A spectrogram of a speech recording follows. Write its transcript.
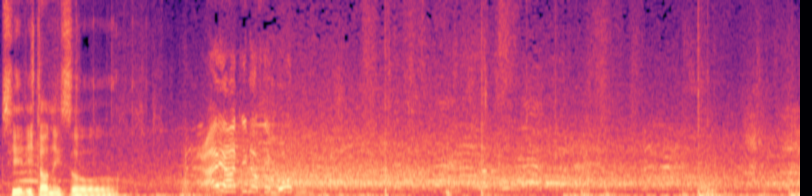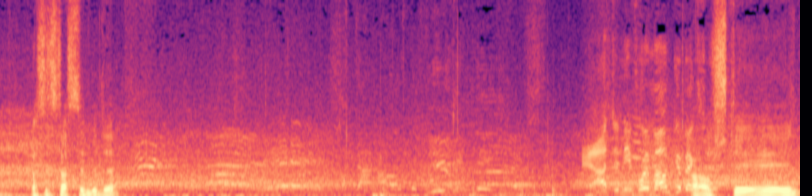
Zieh dich doch nicht so. Ja, er hat ihn auf dem Boden. Was ist das denn bitte? Er hat in die Full Mount gewechselt. Aufstehen.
